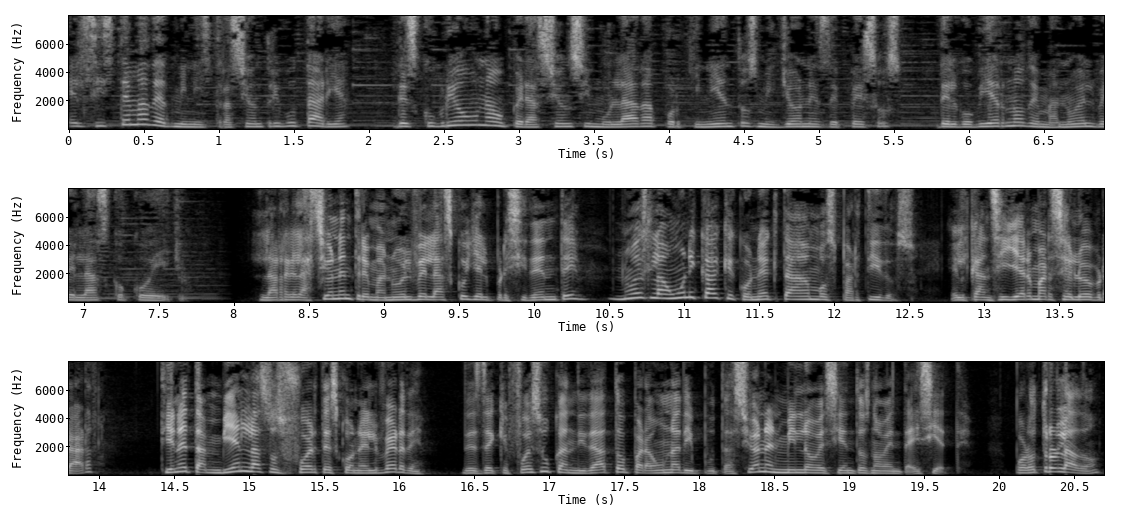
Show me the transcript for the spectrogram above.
El sistema de administración tributaria descubrió una operación simulada por 500 millones de pesos del gobierno de Manuel Velasco Coello. La relación entre Manuel Velasco y el presidente no es la única que conecta a ambos partidos. El canciller Marcelo Ebrard tiene también lazos fuertes con el Verde, desde que fue su candidato para una diputación en 1997. Por otro lado,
